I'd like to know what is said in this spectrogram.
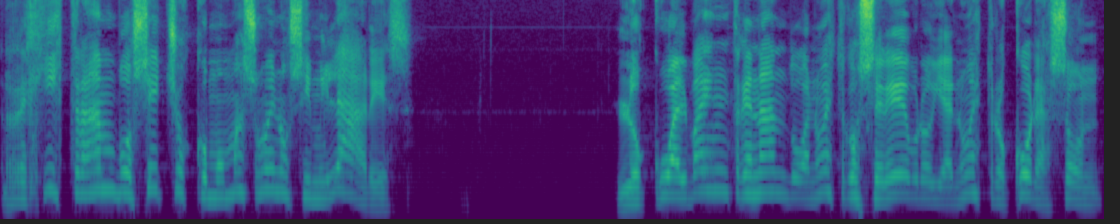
registra ambos hechos como más o menos similares, lo cual va entrenando a nuestro cerebro y a nuestro corazón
